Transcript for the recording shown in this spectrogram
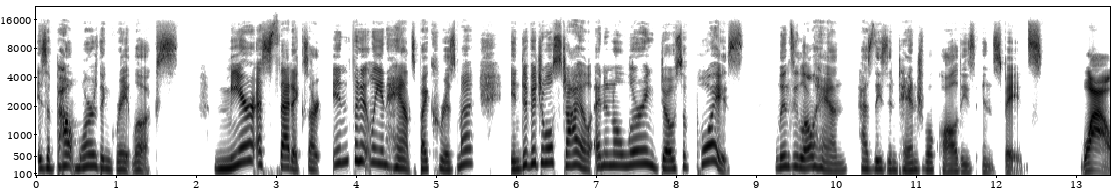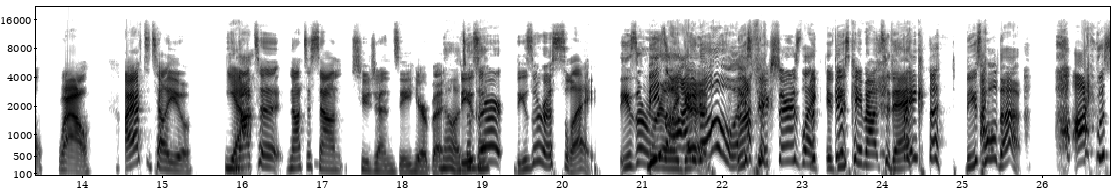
is about more than great looks. Mere aesthetics are infinitely enhanced by charisma, individual style, and an alluring dose of poise. Lindsay Lohan has these intangible qualities in spades. Wow. wow. I have to tell you, Yeah. not to not to sound too Gen Z here, but No, these okay. are these are a slay. These are These- really good. I know. These pictures, like if these came out today, these hold up. I was,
